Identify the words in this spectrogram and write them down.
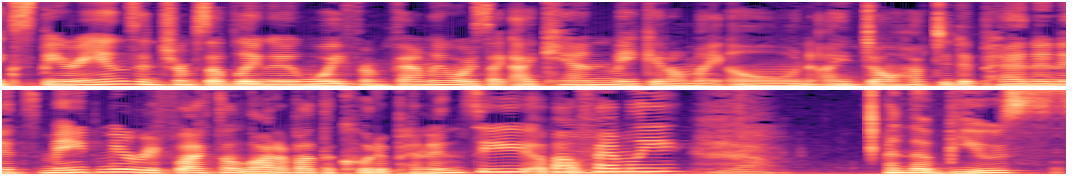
experience in terms of living away from family where it's like I can make it on my own. I mm-hmm. don't have to depend and it's made me reflect a lot about the codependency about mm-hmm. family. Yeah. And the abuse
